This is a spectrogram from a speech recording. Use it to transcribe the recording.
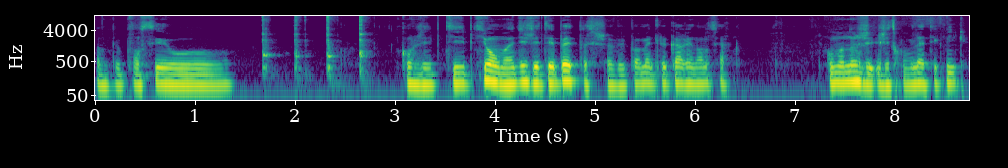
Ça me fait penser au. Quand j'étais petit, on m'a dit j'étais bête parce que je savais pas mettre le carré dans le cercle. Du coup, maintenant j'ai trouvé la technique.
